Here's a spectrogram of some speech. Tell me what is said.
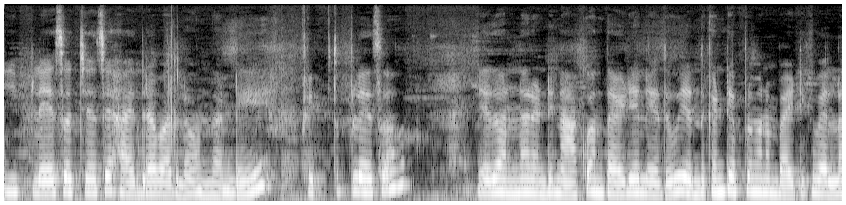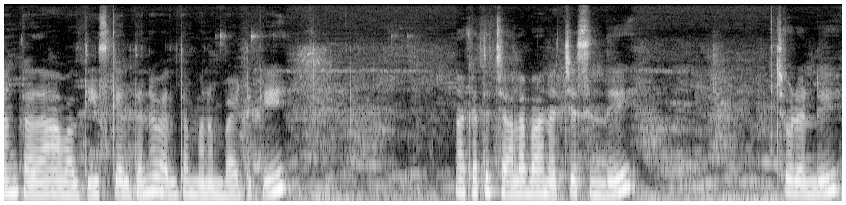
ఈ ప్లేస్ వచ్చేసి హైదరాబాద్లో ఉందండి. Fifth place. ఏదో అన్నారండి. నాకు అంత ఐడియా లేదు. ఎందుకంటే ఎప్పుడు మనం బయటికి వెళ్ళాం కదా వాళ్ళు తీసుకెళ్తేనే వెళ్తాం మనం బయటికి. నాకైతే చాలా బాగా నచ్చేసింది. చూడండి.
